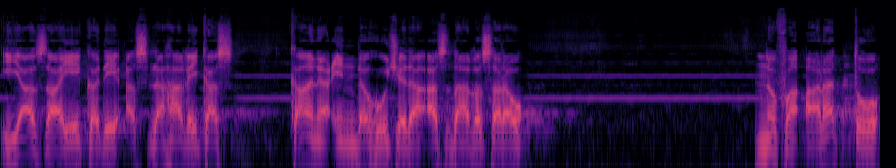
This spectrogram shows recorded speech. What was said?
یا ضایع که دی اس له هغې کس کان عنده چې دا اس د هغه سره نو فاردتو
